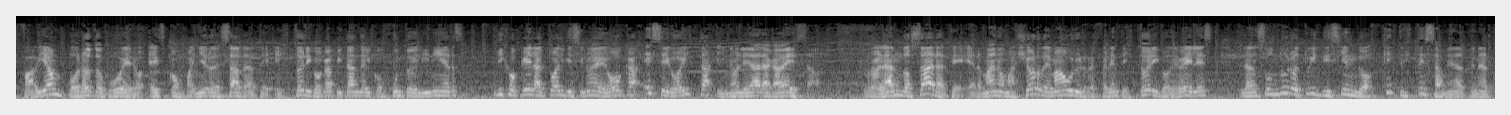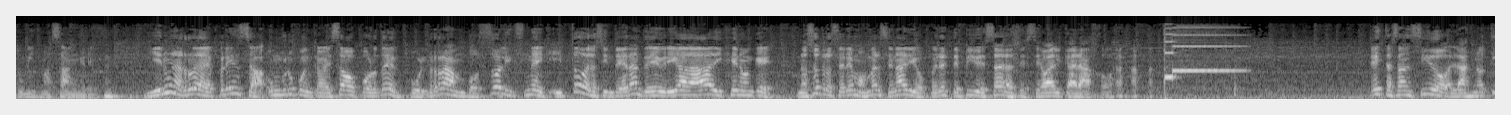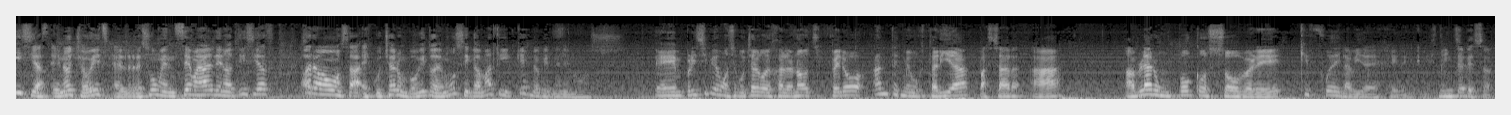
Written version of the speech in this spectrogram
Fabián Poroto Cubero, ex compañero de Zárate e histórico capitán del conjunto de Liniers, dijo que el actual 19 de Boca es egoísta y no le da la cabeza. Rolando Zárate, hermano mayor de Mauro y referente histórico de Vélez, lanzó un duro tuit diciendo, qué tristeza me da tener tu misma sangre. Y en una rueda de prensa, un grupo encabezado por Deadpool, Rambo, Solid Snake y todos los integrantes de Brigada A dijeron que nosotros seremos mercenarios, pero este pibe Zárate se va al carajo. Estas han sido las noticias en 8 bits, el resumen semanal de noticias. Ahora vamos a escuchar un poquito de música, Mati. ¿Qué es lo que tenemos? En principio vamos a escuchar algo de Hollow Notes, pero antes me gustaría pasar a hablar un poco sobre qué fue de la vida de Hayden Christensen. Me interesa.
